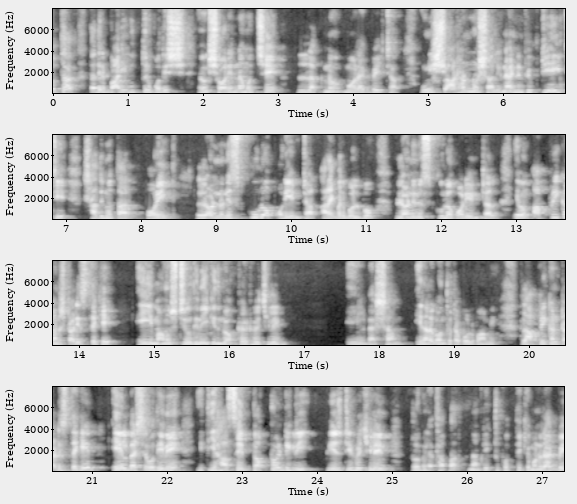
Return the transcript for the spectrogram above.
অর্থাৎ তাদের বাড়ি উত্তরপ্রদেশ এবং শহরের নাম হচ্ছে লখনৌ মোরাক বেইটা। উনিশশো আটান্ন সালে নাইনটিন ফিফটি এইটে স্বাধীনতার পরে লন্ডনের স্কুল অফ ওরিয়েন্টাল, আরেকবার বলব, লন্ডনের স্কুল অফ ওরিয়েন্টাল এবং আফ্রিকান স্টাডিজ থেকে এই মানুষটির অধীনেই কিন্তু ডক্টরেট হয়েছিলেন এল ব্যাসাম। এনার গ্রন্থটা বলব আমি। তাহলে আফ্রিকান স্টাডিজ থেকে এল ব্যাসের অধীনে ইতিহাসে ডক্টরেট ডিগ্রি পিএইচডি হয়েছিলেন রবীন্দ্র থাপা নামটি একটু প্রত্যেকে মনে রাখবে।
